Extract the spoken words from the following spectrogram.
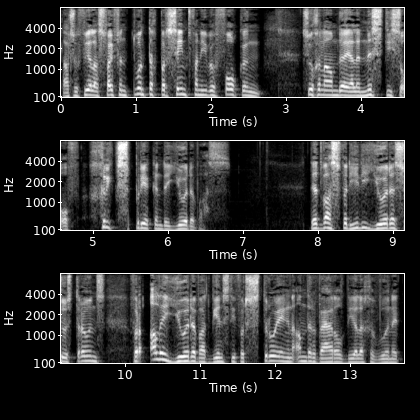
daar soveel as 25% van die bevolking sogenaamde Hellenistiese of Griekssprekende Jode was. Dit was vir hierdie Jode soos trouens vir alle Jode wat weens die verstrooiing in ander wêrelddele gewoon het,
